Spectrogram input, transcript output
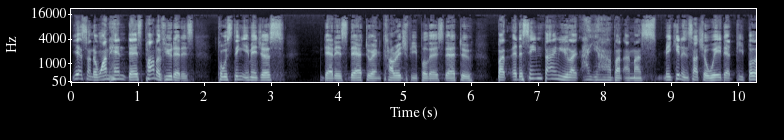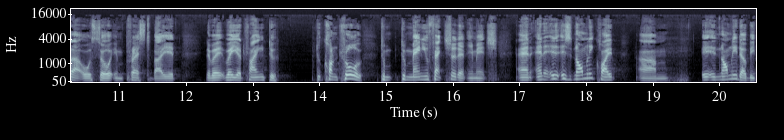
yes, on the one hand, there's part of you that is posting images that is there to encourage people, that is there to but at the same time you're like, ah yeah, but I must make it in such a way that people are also impressed by it. The way where you're trying to to control, to to manufacture that image. And and it is normally quite um, it, normally there'll be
